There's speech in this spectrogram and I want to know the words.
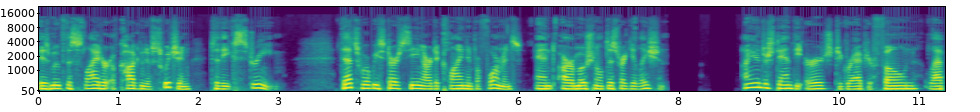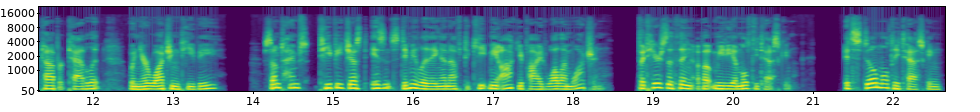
is move the slider of cognitive switching to the extreme that's where we start seeing our decline in performance and our emotional dysregulation. I understand the urge to grab your phone, laptop, or tablet when you're watching TV. Sometimes TV just isn't stimulating enough to keep me occupied while I'm watching. But here's the thing about media multitasking. It's still multitasking,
